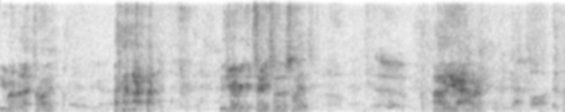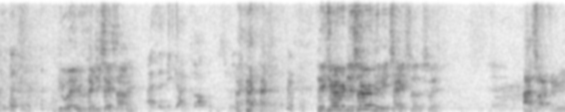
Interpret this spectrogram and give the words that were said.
You remember that, Troy? Did you ever get chased with a switch? No. Oh, yeah. He got caught. You, what did you say, Sonny? I said he got caught with the switch. Did you ever deserve to be chased with a switch? No. That's what I figured you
